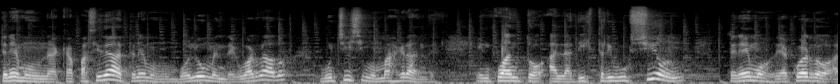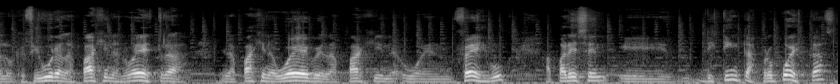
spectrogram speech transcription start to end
tenemos una capacidad, tenemos un volumen de guardado muchísimo más grande. En cuanto a la distribución, tenemos, de acuerdo a lo que figura en las páginas nuestras, en la página web, en la página o en Facebook, aparecen eh, distintas propuestas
